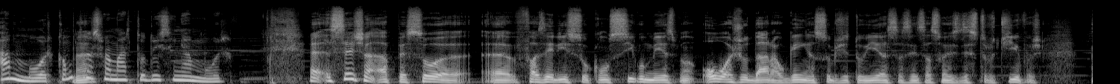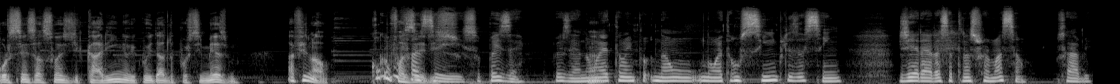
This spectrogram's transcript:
Amor. Como Né? transformar tudo isso em amor? É, seja a pessoa é, fazer isso consigo mesma ou ajudar alguém a substituir essas sensações destrutivas por sensações de carinho e cuidado por si mesmo, afinal, como, fazer, isso? Pois é, pois é, não é, tão impo- não, não é tão simples assim gerar essa transformação, sabe?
